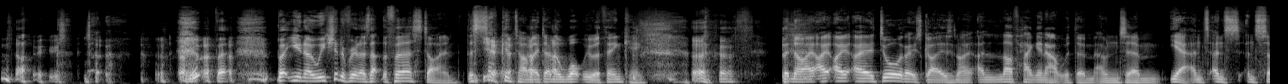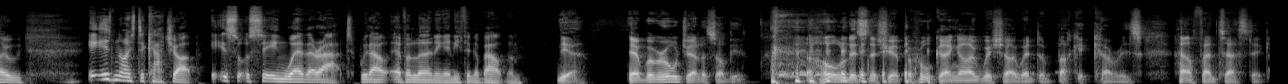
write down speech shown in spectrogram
No. no. but but you know, we should have realised that the first time. The second time, I don't know what we were thinking. But no, I, I, I adore those guys, and I, I love hanging out with them. And um, yeah, and and and so it is nice to catch up. It is sort of seeing where they're at without ever learning anything about them. Yeah. Yeah, but we're all jealous of you. The whole listenership are all going, I wish I went to Bucket Curries. How fantastic.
